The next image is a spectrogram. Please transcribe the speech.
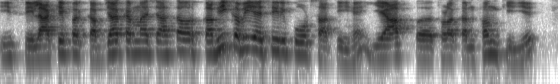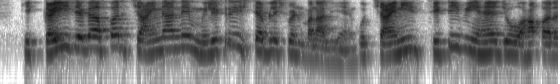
इस इलाके पर कब्जा करना चाहता और कभी कभी ऐसी रिपोर्ट्स आती हैं, ये आप, थोड़ा कंफर्म कीजिए, कि कई जगह पर चाइना ने मिलिट्री स्टेब्लिशमेंट बना लिए हैं। कुछ चाइनीज़ सिटी भी हैं जो वहाँ पर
